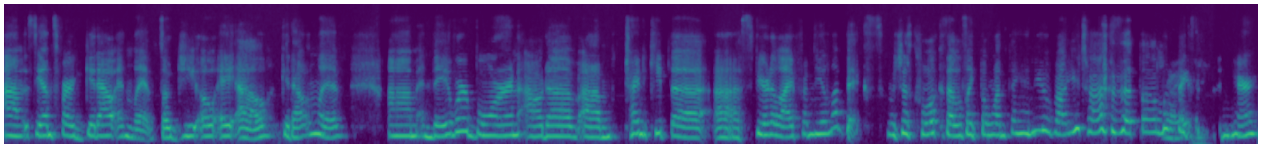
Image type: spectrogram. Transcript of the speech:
um, stands for get out and live. So g-o-a-l get out and live. Um, and they were born out of um, trying to keep the uh, spirit alive from the olympics which is cool because that was like the one thing i knew about utah that the olympics right. in here.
